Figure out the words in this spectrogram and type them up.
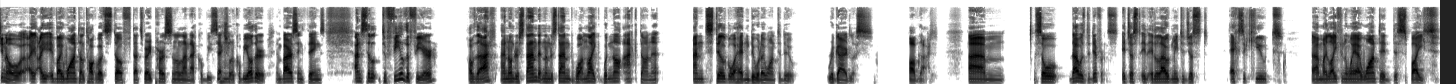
you know I, I if i want i'll talk about stuff that's very personal and that could be sexual or it could be other embarrassing things. And still to feel the fear of that and understand it and understand what i'm like but not act on it and still go ahead and do what i want to do regardless of that. Um so that was the difference. It just it, it allowed me to just execute uh, my life in a way i wanted despite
